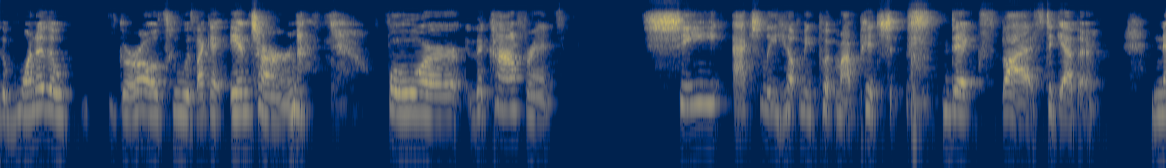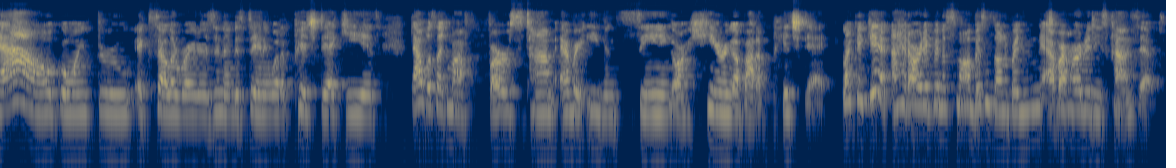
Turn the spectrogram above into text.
the, one of the girls who was like an intern for the conference, she actually helped me put my pitch deck slides together. Now, going through accelerators and understanding what a pitch deck is, that was like my first time ever even seeing or hearing about a pitch deck. Like, again, I had already been a small business owner, but never heard of these concepts.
